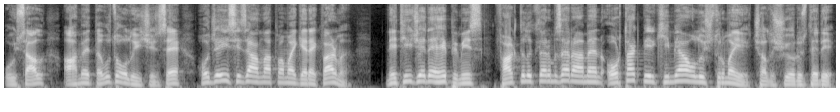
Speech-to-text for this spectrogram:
Uysal, Ahmet Davutoğlu içinse hocayı size anlatmama gerek var mı? Neticede hepimiz farklılıklarımıza rağmen ortak bir kimya oluşturmayı çalışıyoruz dedi.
